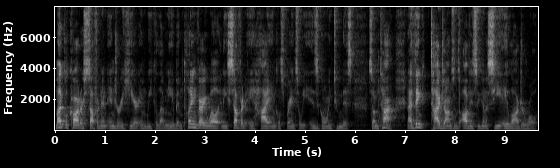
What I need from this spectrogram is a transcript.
Michael Carter suffered an injury here in week 11. He had been playing very well and he suffered a high ankle sprain, so he is going to miss some time. And I think Ty Johnson's obviously going to see a larger role.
